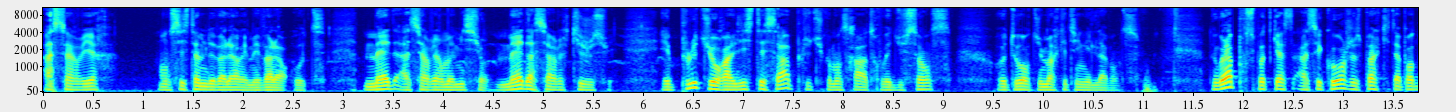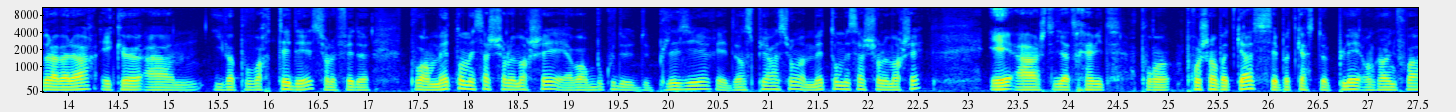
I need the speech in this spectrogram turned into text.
à servir mon système de valeurs et mes valeurs hautes, m'aide à servir ma mission, m'aide à servir qui je suis. Et plus tu auras listé ça, plus tu commenceras à trouver du sens autour du marketing et de la vente. Donc voilà pour ce podcast assez court, j'espère qu'il t'apporte de la valeur et qu'il euh, va pouvoir t'aider sur le fait de pouvoir mettre ton message sur le marché et avoir beaucoup de, de plaisir et d'inspiration à mettre ton message sur le marché. Et euh, je te dis à très vite pour un prochain podcast. Si ces podcasts te plaît, encore une fois,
